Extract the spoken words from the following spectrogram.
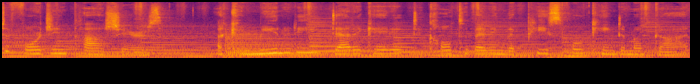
to Forging Ploughshares, a community dedicated to cultivating the peaceful kingdom of God.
